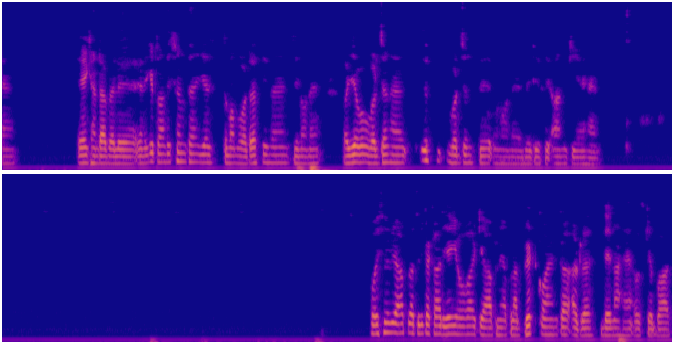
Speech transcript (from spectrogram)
हैं। एक घंटा पहले, यानी कि ट्रांजेक्शन है ये तमाम वो एड्रेसेस हैं जिन्होंने, और ये वो वर्जन है, इस वर्जन पे उन्होंने बेटे से ऑन किए हैं। तो इसमें भी आपका तरीकाकार यही होगा कि आपने अपना बिटकॉइन का एड्रेस देना है, उसके बाद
